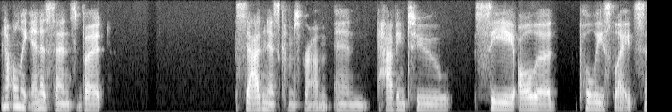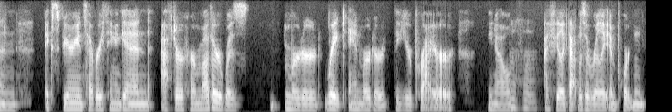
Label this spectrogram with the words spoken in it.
not only innocence but sadness comes from and having to see all the police lights and experience everything again after her mother was murdered, raped, and murdered the year prior. You know, mm-hmm. I feel like that was a really important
